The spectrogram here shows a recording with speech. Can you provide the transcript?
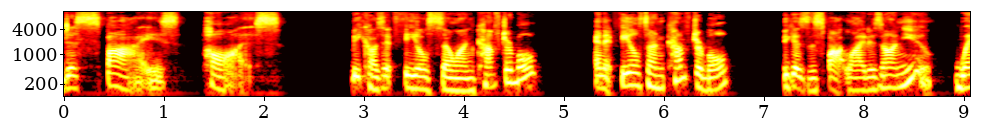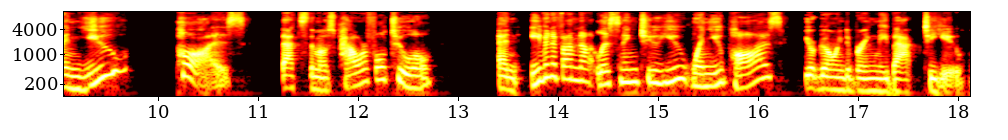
despise pause because it feels so uncomfortable. And it feels uncomfortable because the spotlight is on you. When you pause, that's the most powerful tool. And even if I'm not listening to you, when you pause, you're going to bring me back to you,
